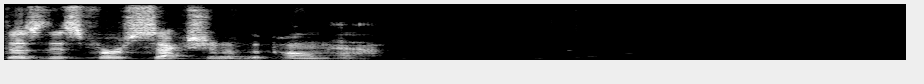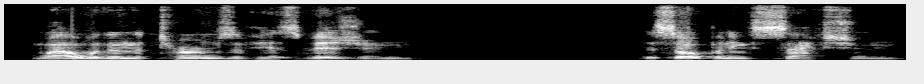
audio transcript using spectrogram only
does this first section of the poem have? Well, within the terms of his vision, this opening section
